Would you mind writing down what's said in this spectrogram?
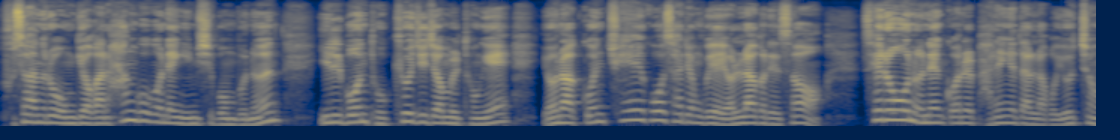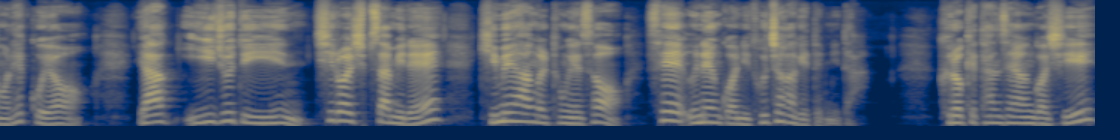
부산으로 옮겨간 한국은행 임시본부는 일본 도쿄 지점을 통해 연합군 최고 사령부에 연락을 해서 새로운 은행권을 발행해달라고 요청을 했고요. 약 2주 뒤인 7월 13일에 김해항을 통해서 새 은행권이 도착하게 됩니다. 그렇게 탄생한 것이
